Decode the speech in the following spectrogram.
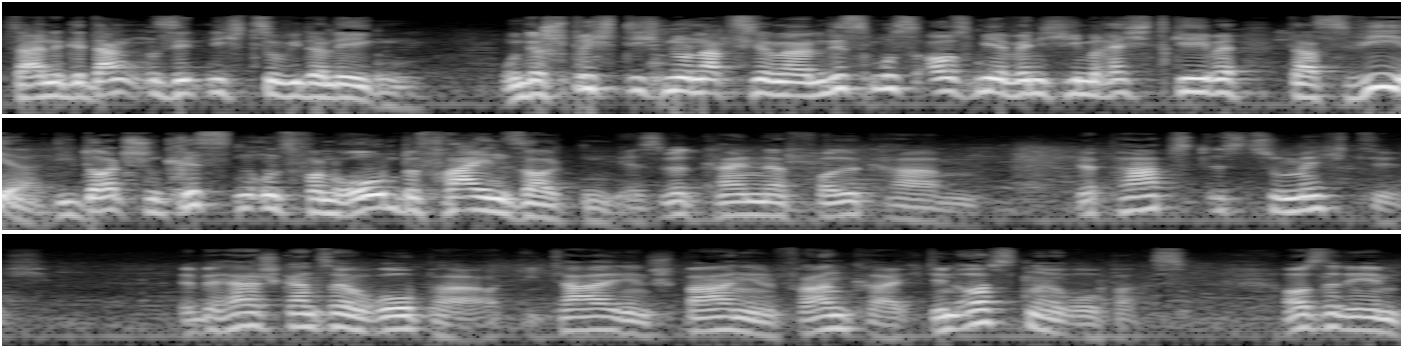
Seine Gedanken sind nicht zu widerlegen. Und er spricht nicht nur Nationalismus aus mir, wenn ich ihm recht gebe, dass wir, die deutschen Christen, uns von Rom befreien sollten. Es wird keinen Erfolg haben. Der Papst ist zu mächtig. Er beherrscht ganz Europa, Italien, Spanien, Frankreich, den Osten Europas. Außerdem,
